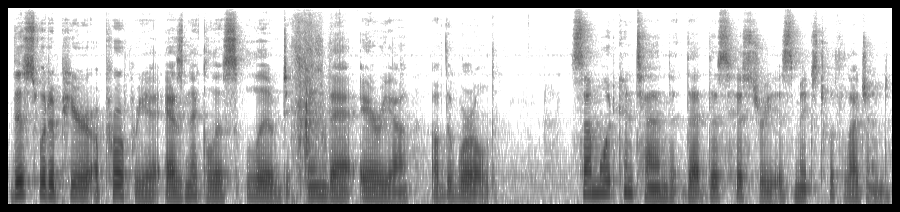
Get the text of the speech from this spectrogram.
This would appear appropriate as Nicholas lived in that area of the world. Some would contend that this history is mixed with legend,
